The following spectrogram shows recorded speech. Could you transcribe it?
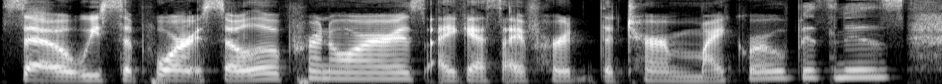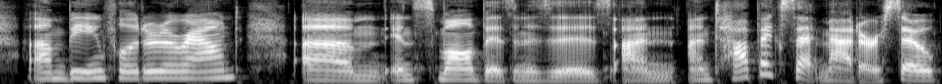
So we support solopreneurs. I guess I've heard the term micro business um, being floated around um, in small businesses on, on topics that matter. So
